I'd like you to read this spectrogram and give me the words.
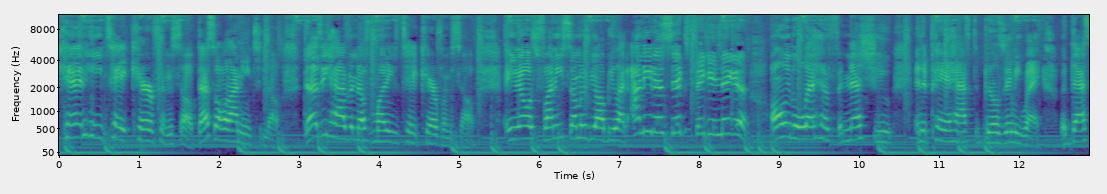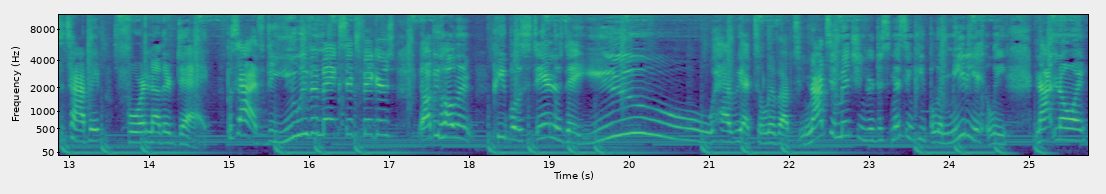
can he take care of himself? That's all I need to know. Does he have enough money to take care of himself? And you know what's funny? Some of y'all be like, I need a six figure nigga, only to let him finesse you into paying half the bills anyway. But that's a topic for another day. Besides, do you even make six figures? Y'all be holding people to standards that you have yet to live up to. Not to mention, you're dismissing people immediately, not knowing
